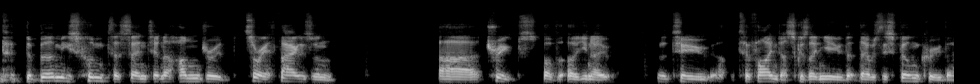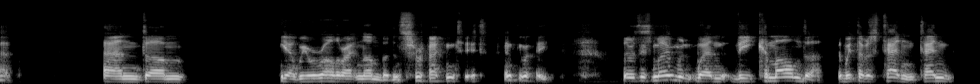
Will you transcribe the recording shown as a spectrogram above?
the Burmese junta sent in a hundred, sorry, a thousand uh, troops of, uh, you know, to to find us because they knew that there was this film crew there, and um, yeah, we were rather outnumbered and surrounded. anyway, there was this moment when the commander, there was 10, 10,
